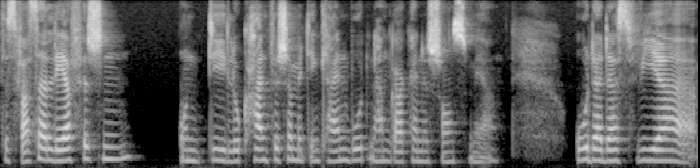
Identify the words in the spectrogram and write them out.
das Wasser leerfischen und die lokalen Fischer mit den kleinen Booten haben gar keine Chance mehr oder dass wir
